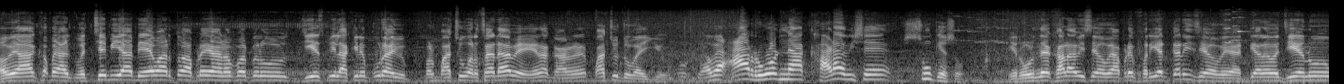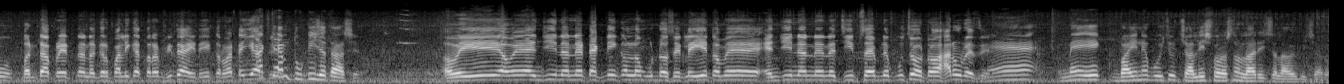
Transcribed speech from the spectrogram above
હવે આ ખબર વચ્ચે બી આ બે વાર તો આપણે આના પર પેલું જીએસપી લાખીને પુરાવ્યું પણ પાછું વરસાદ આવે એના કારણે પાછું ધોવાઈ ગયું. હવે આ રોડ ને આ ખાડા વિશે શું કહેશો? એ રોડ ને ખાડા વિશે હવે આપણે ફરિયાદ કરી છે હવે. અત્યારે હવે જે એનું બનતા પ્રયત્ન નગરપાલિકા તરફથી થાય એ કરવા તૈયાર કેમ તૂટી જતા હશે? હવે એ હવે એન્જિન અને ટેકનિકલનો મુદ્દો છે એટલે એ તમે એન્જિન અને ચીફ સાહેબને પૂછો તો સારું રહેશે. મેં મેં એક ભાઈને પૂછ્યું ચાલીસ વર્ષનો લારી ચલાવે બિચારો.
